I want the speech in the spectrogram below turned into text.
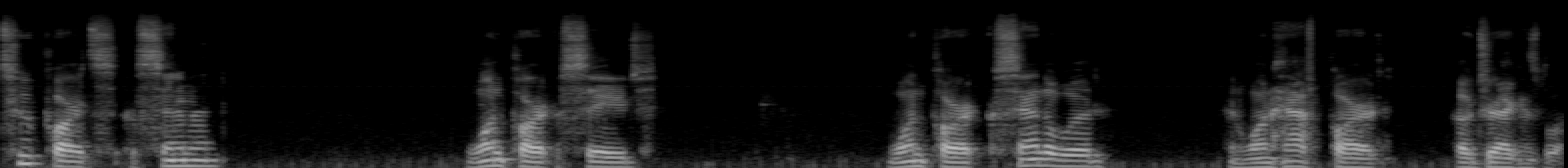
two parts of cinnamon, one part of sage, one part of sandalwood, and one half part of dragon's blood.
